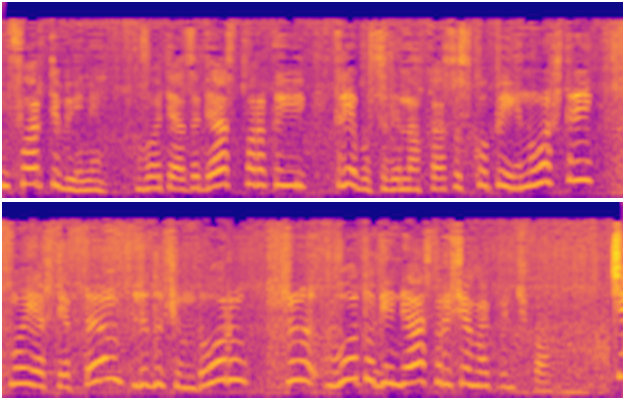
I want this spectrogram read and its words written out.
E foarte bine. Votează diaspora că ei trebuie să vină acasă, sunt copiii noștri, noi așteptăm, le ducem dorul și votul din diaspora e cel mai principal. Ce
